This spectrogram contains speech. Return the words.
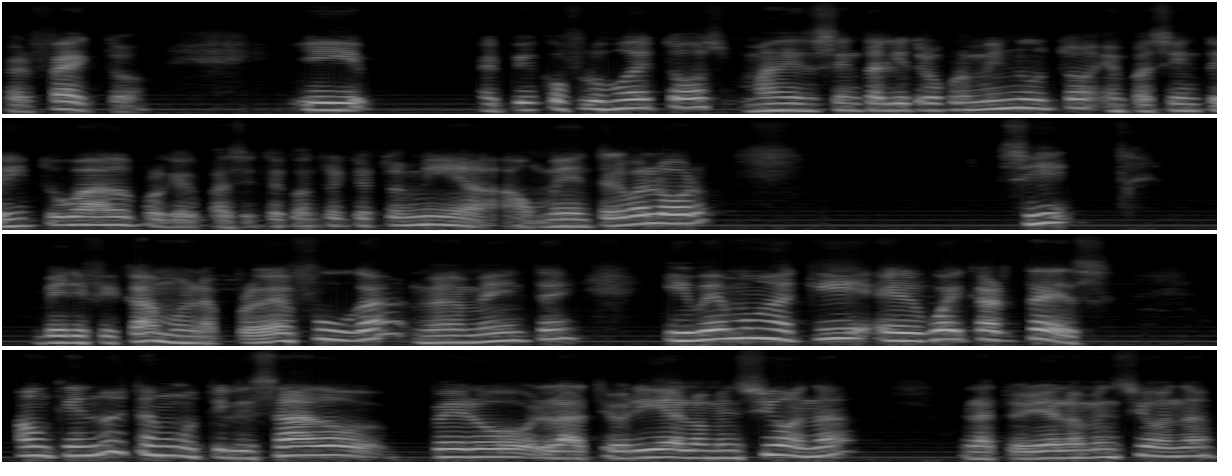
perfecto. Y el pico flujo de tos, más de 60 litros por minuto en pacientes intubados, porque el paciente con traqueotomía aumenta el valor. ¿Sí? Verificamos la prueba de fuga nuevamente y vemos aquí el Waycard test. Aunque no es tan utilizado, pero la teoría lo menciona, la teoría lo menciona,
